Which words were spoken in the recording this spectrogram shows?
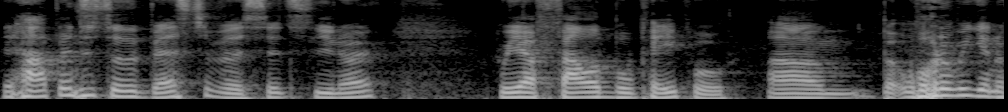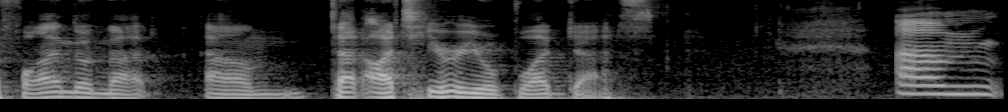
it happens to the best of us. It's, you know, we are fallible people. Um, but what are we going to find on that, um, that arterial blood gas? Um,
